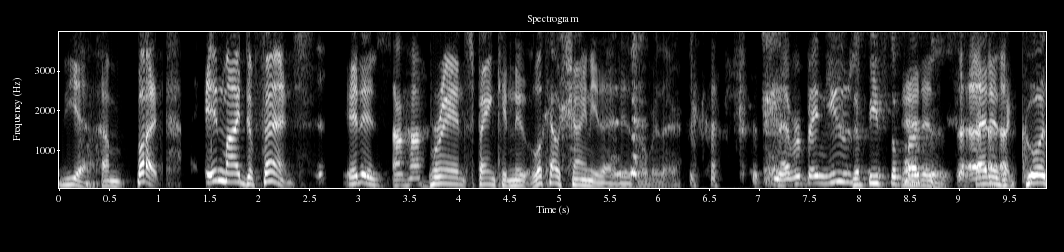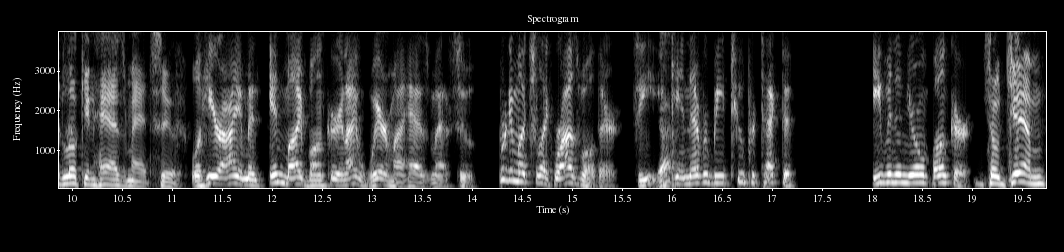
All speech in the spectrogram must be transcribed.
yeah. Um, but in my defense, it is Uh huh. brand spanking new. Look how shiny that is over there. It's never been used. defeats the purpose. is that is a good looking hazmat suit. Well, here I am in, in my bunker, and I wear my hazmat suit, pretty much like Roswell. There, see, Yeah. you can never be too protected, even in your own bunker. So, Jim,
